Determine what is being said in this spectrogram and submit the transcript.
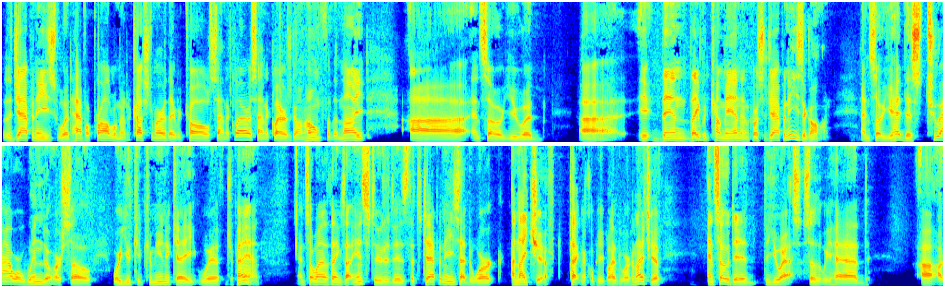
The Japanese would have a problem at a customer, they would call Santa Clara. Santa Clara's gone home for the night. Uh, and so you would, uh, it, then they would come in, and of course the Japanese are gone. And so you had this two hour window or so where you could communicate with Japan. And so one of the things I instituted is that the Japanese had to work a night shift. Technical people had to work a night shift, and so did the U.S. So that we had uh,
